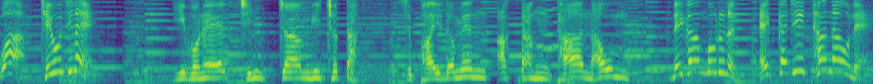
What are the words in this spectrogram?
와, 개우지네. 이번에 진짜 미쳤다. 스파이더맨 악당 다 나옴 내가 모르는 애까지 다 나오네.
